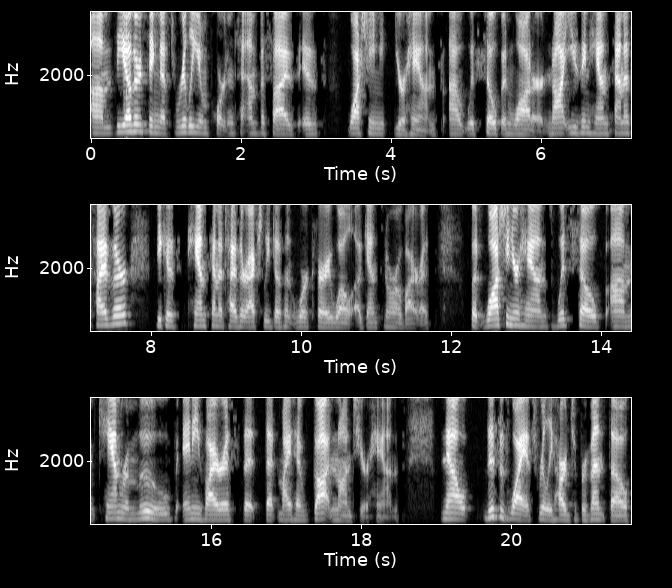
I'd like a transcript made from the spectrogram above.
Um, the other thing that's really important to emphasize is washing your hands uh, with soap and water, not using hand sanitizer because hand sanitizer actually doesn't work very well against norovirus but washing your hands with soap um, can remove any virus that that might have gotten onto your hands. Now, this is why it's really hard to prevent, though,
